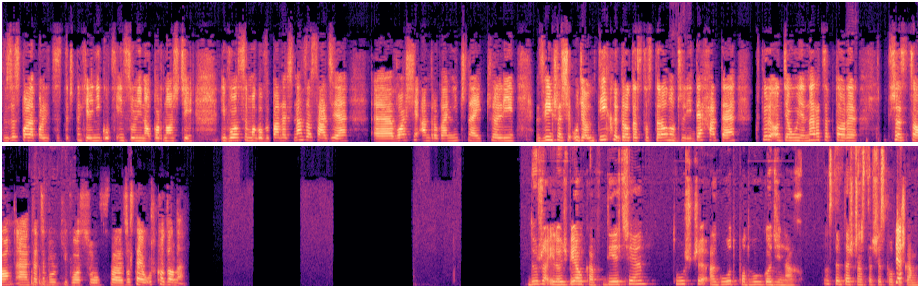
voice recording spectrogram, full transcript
w zespole policystycznych jajników insulinooporności i włosy mogą wypadać na zasadzie e, właśnie androganicznej, czyli zwiększa się udział dihydrotestosteronu, czyli DHT, który oddziałuje na receptory, przez co e, te cebulki włosów zostają uszkodzone. Duża ilość białka w diecie tłuszczy, a głód po dwóch godzinach. No z tym też często się spotykam.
